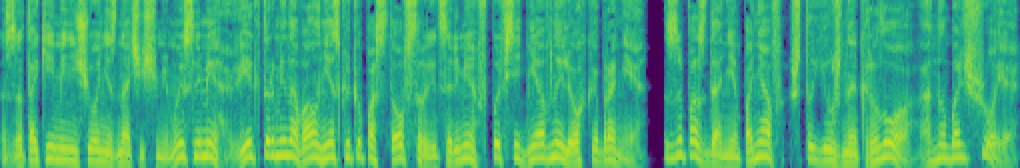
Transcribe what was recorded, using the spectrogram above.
За такими ничего не значащими мыслями Виктор миновал несколько постов с рыцарями в повседневной легкой броне, запозданием поняв, что южное крыло, оно большое.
